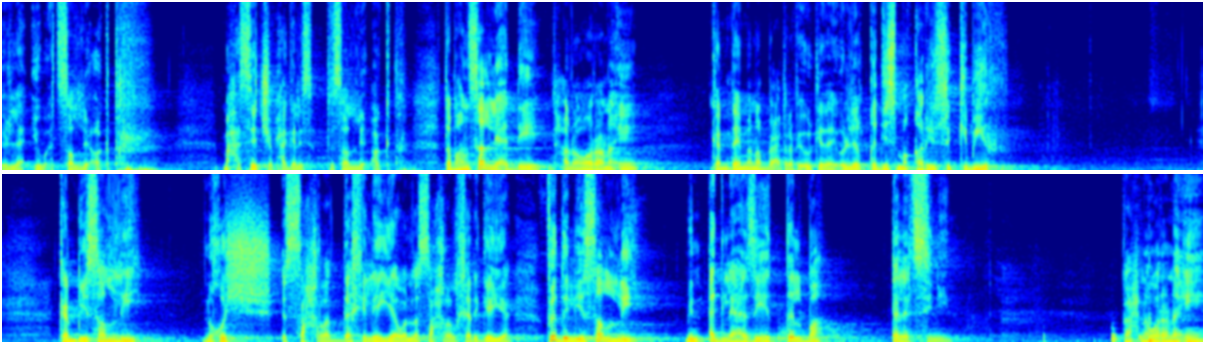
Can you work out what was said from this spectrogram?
يقول لا يبقى تصلي أكتر. ما حسيتش بحاجة لسه تصلي أكتر. طب هنصلي قد إيه؟ ورانا إيه؟ كان دايما أب اعتراف يقول كده يقول لي القديس مقاريوس الكبير كان بيصلي نخش الصحراء الداخلية ولا الصحراء الخارجية؟ فضل يصلي من أجل هذه الطلبة ثلاث سنين. فإحنا ورانا إيه؟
